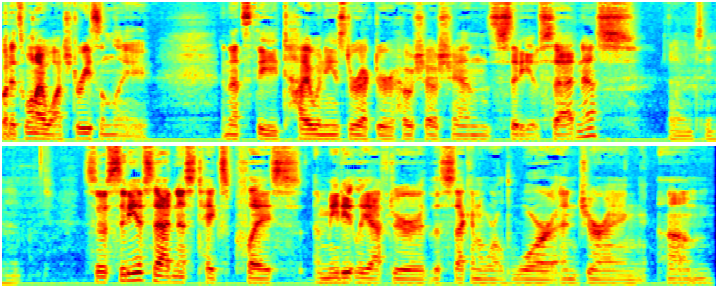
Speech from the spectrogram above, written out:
but it's one I watched recently, and that's the Taiwanese director Hou Hsiao-hsien's City of Sadness. I haven't seen it. So, City of Sadness takes place immediately after the Second World War and during um,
